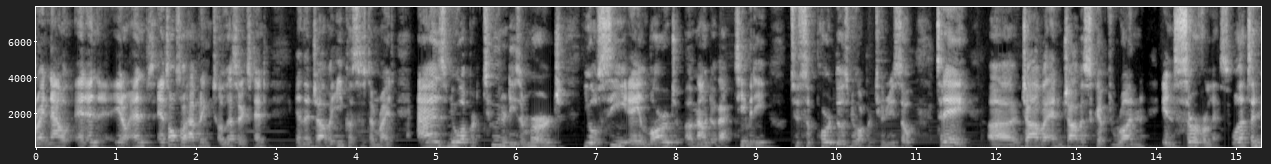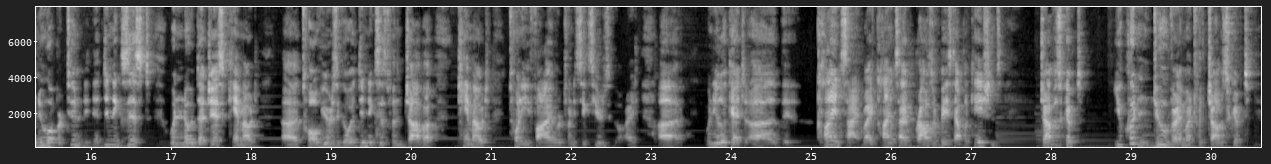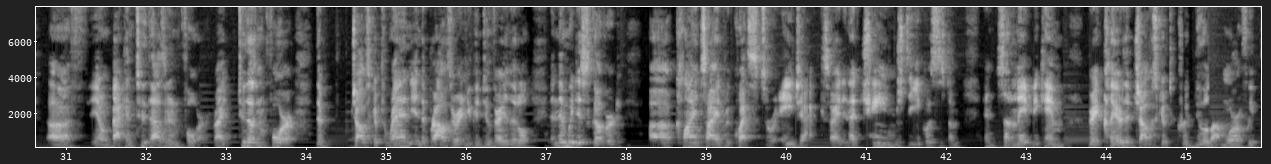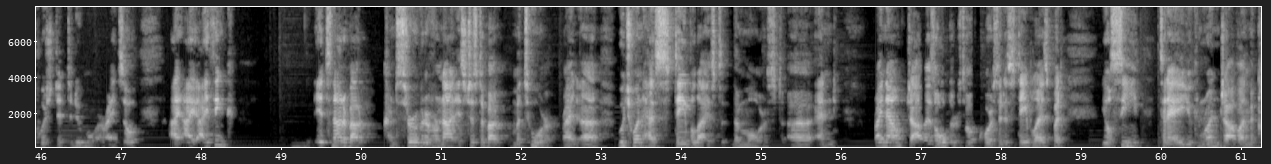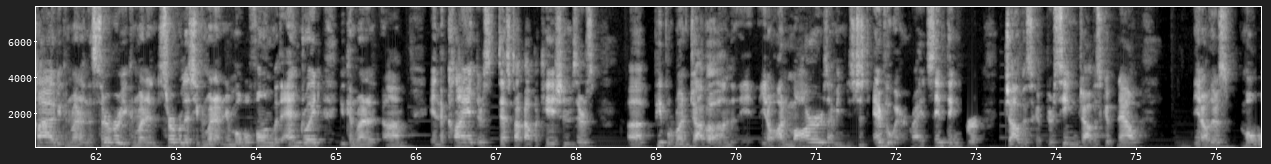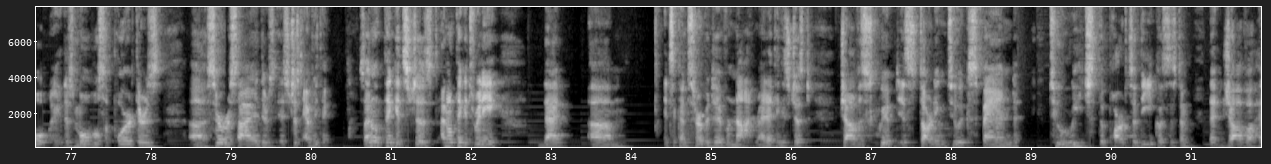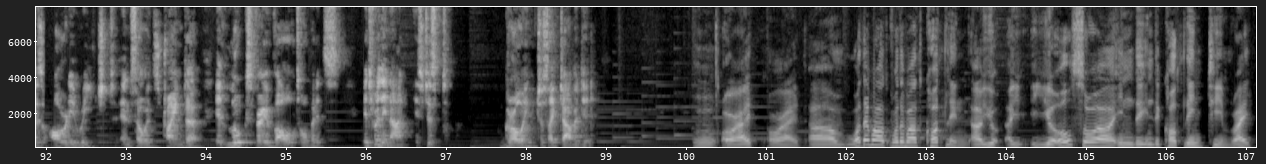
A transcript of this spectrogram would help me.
right now, and, and you know, and it's also happening to a lesser extent in the Java ecosystem, right? As new opportunities emerge, you'll see a large amount of activity to support those new opportunities. So today, uh, Java and JavaScript run in serverless. Well, that's a new opportunity that didn't exist when Node.js came out uh, 12 years ago. It didn't exist when Java came out 25 or 26 years ago, right? Uh, when you look at uh, the client side, right? Client side browser based applications, JavaScript, you couldn't do very much with JavaScript. Uh, you know, back in 2004, right? 2004, the JavaScript ran in the browser and you could do very little. And then we discovered uh, client-side requests or AJAX, right? And that changed the ecosystem. And suddenly it became very clear that JavaScript could do a lot more if we pushed it to do more, right? So I, I, I think it's not about conservative or not. It's just about mature, right? Uh, which one has stabilized the most? Uh, and right now, Java is older, so of course it is stabilized. But you'll see today you can run Java in the cloud, you can run it in the server, you can run it in serverless, you can run it on your mobile phone with Android, you can run it um, in the client. There's desktop applications. There's uh, people run Java on you know on Mars. I mean, it's just everywhere, right? Same thing for JavaScript. You're seeing JavaScript now. You know, there's mobile, there's mobile support. There's uh, server side. There's it's just everything. So I don't think it's just I don't think it's really that um, it's a conservative or not, right? I think it's just JavaScript is starting to expand to reach the parts of the ecosystem that Java has already reached, and so it's trying to. It looks very volatile, but it's it's really not. It's just growing, just like Java did. Mm, all right, all right. Um, what about what about Kotlin? Are you are you also uh, in the in the Kotlin team, right?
